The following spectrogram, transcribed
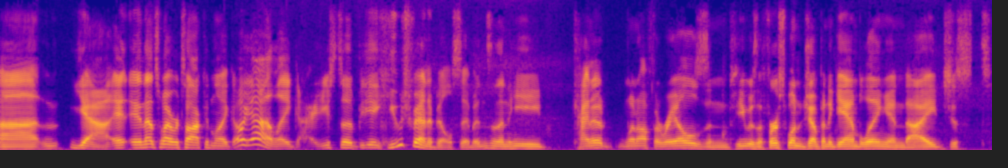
uh, yeah, and, and that's why we're talking like, oh yeah, like I used to be a huge fan of Bill Simmons, and then he kind of went off the rails, and he was the first one to jump into gambling, and I just,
